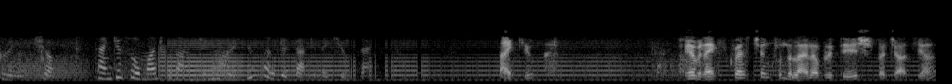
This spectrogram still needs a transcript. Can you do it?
Great, sure. Thank you so much for answering the questions. I'll get back in the queue. Thanks. Thank you. We have a next question from the line of Ritesh Bajatia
